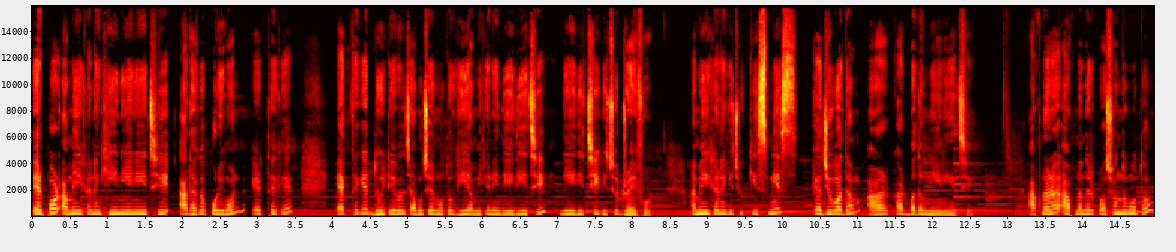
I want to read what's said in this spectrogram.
এরপর আমি এখানে ঘি নিয়ে নিয়েছি আধা কাপ পরিমাণ। এর থেকে এক থেকে দুই টেবিল চামচের মতো ঘি আমি এখানে দিয়ে দিয়েছি। দিয়ে দিচ্ছি কিছু ড্রাই ফ্রুট। আমি এখানে কিছু কিশমিশ কাজু বাদাম আর কাঠবাদাম নিয়ে নিয়েছি। আপনারা আপনাদের পছন্দ মতো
